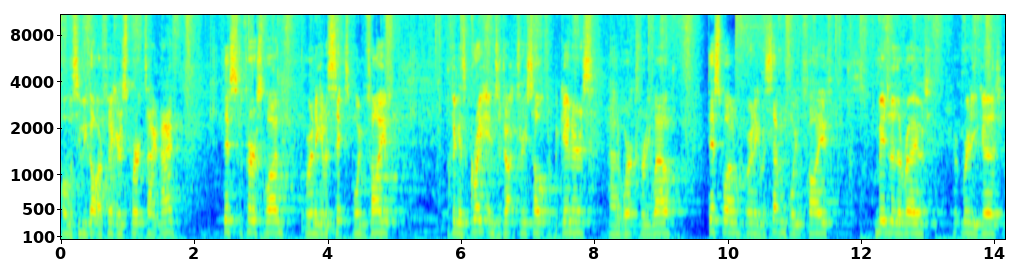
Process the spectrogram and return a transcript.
Obviously we got our figures worked out now. This is the first one. We're gonna give a 6.5. I think it's great introductory salt for beginners and it works really well. This one, we're gonna give a 7.5. Middle of the road, really good.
